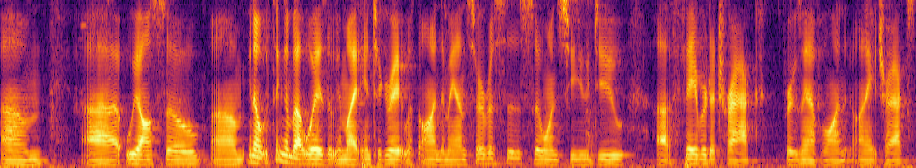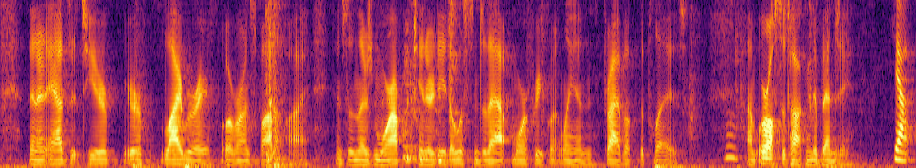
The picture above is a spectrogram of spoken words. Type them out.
Um, uh, we also, um, you know, think about ways that we might integrate with on-demand services. So once you do uh, favorite a track, for example, on, on eight tracks, then it adds it to your, your library over on Spotify. And so there's more opportunity to listen to that more frequently and drive up the plays. Um, we're also talking to Benji. Yeah.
